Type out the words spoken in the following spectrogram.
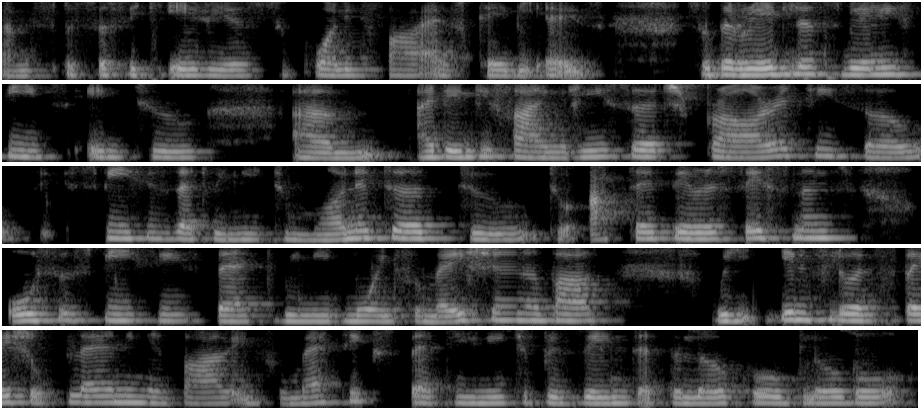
um, specific areas to qualify as KBAs. So the red list really feeds into um, identifying research priorities, so species that we need to monitor to, to update their assessments, also species that we need more information about. We influence spatial planning and bioinformatics that you need to present at the local, global,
